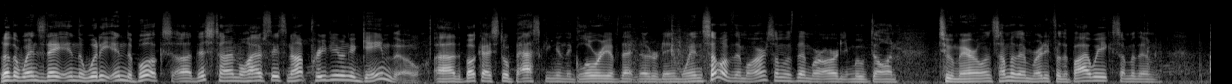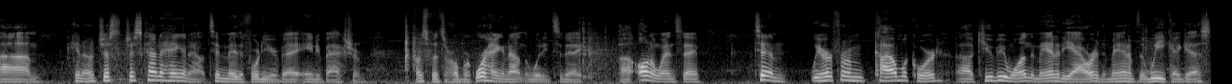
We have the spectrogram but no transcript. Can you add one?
Another Wednesday in the Woody in the books. Uh, this time, Ohio State's not previewing a game, though. Uh, the Buckeyes still basking in the glory of that Notre Dame win. Some of them are. Some of them are already moved on to Maryland. Some of them ready for the bye week. Some of them, um, you know, just just kind of hanging out. Tim May, the 40-year vet, Andy Backstrom. I'm Spencer Holbrook. We're hanging out in the Woody today uh, on a Wednesday. Tim, we heard from Kyle McCord, uh, QB1, the man of the hour, the man of the week, I guess.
